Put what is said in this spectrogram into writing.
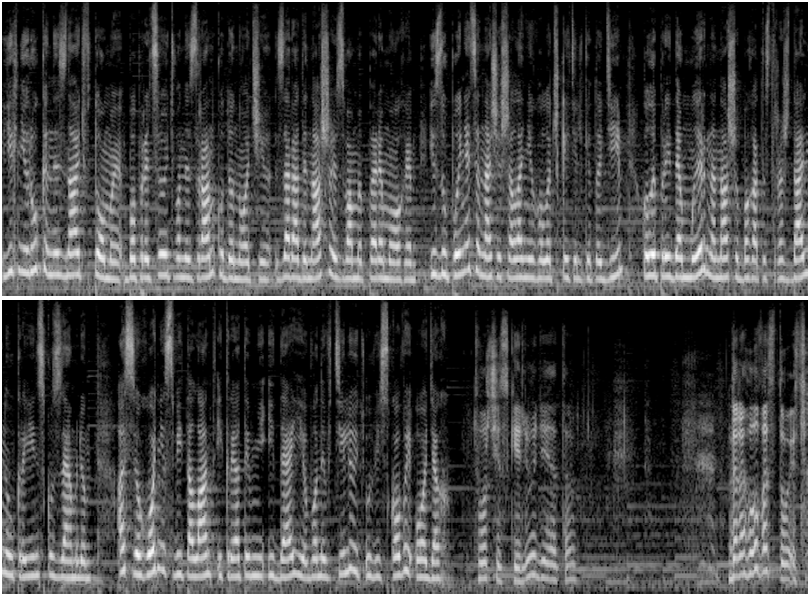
Їхні руки не знають втоми, бо працюють вони зранку до ночі заради нашої з вами перемоги. І зупиняться наші шалені голочки тільки тоді, коли прийде мир на нашу багатостраждальну українську землю. А сьогодні свій талант і креативні ідеї вони втілюють у військовий одяг. Творческие люди, это дорогого стоит.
